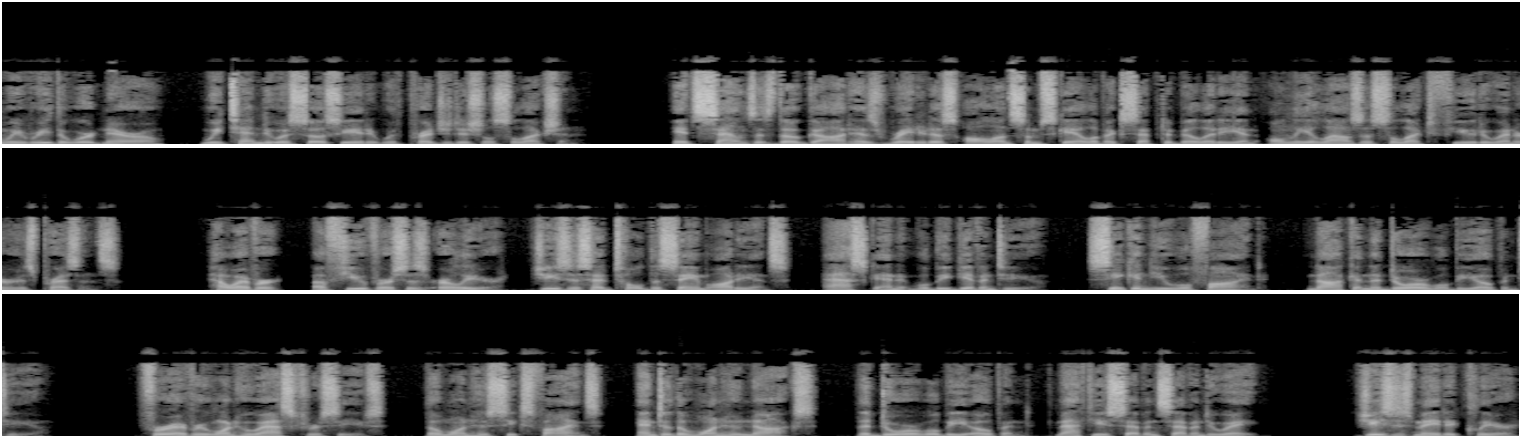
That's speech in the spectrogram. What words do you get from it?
we read the word narrow, we tend to associate it with prejudicial selection. It sounds as though God has rated us all on some scale of acceptability and only allows a select few to enter his presence. However, a few verses earlier, Jesus had told the same audience Ask and it will be given to you, seek and you will find, knock and the door will be open to you. For everyone who asks receives, the one who seeks finds, and to the one who knocks, the door will be opened. Matthew 7 7 8. Jesus made it clear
